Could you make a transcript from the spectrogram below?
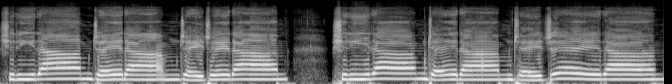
श्रीराम जय राम जय जय राम. श्रीराम जय राम जय जय राम.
